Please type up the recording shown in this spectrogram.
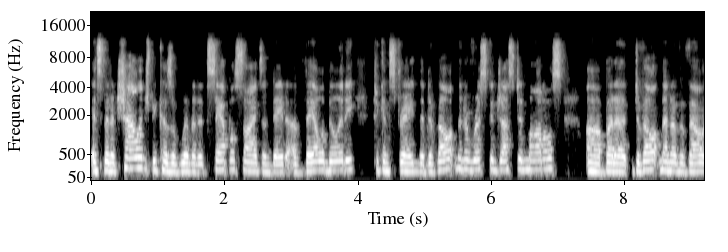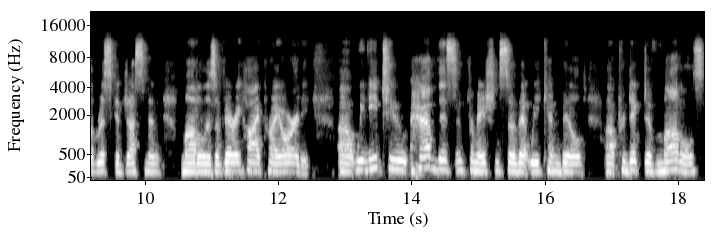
It's been a challenge because of limited sample size and data availability to constrain the development of risk adjusted models. Uh, but a development of a valid risk adjustment model is a very high priority. Uh, we need to have this information so that we can build uh, predictive models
